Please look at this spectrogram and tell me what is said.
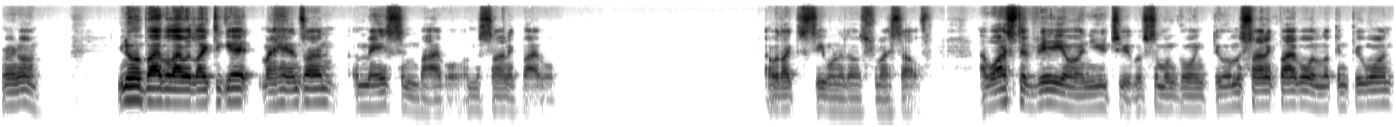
Right on. You know what Bible I would like to get my hands on? A Mason Bible, a Masonic Bible. I would like to see one of those for myself. I watched a video on YouTube of someone going through a Masonic Bible and looking through one,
